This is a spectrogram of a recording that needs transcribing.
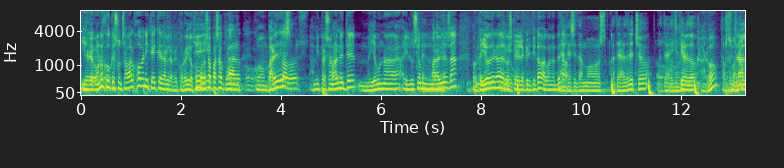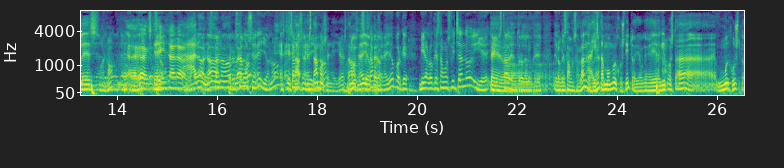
Y reconozco que es un chaval joven y que hay que darle recorrido. Como Sí, nos ha pasado con, claro, con con- con Paredes, todos. a mí personalmente me lleva una ilusión maravillosa porque yo era de los que le criticaba cuando empezaba. Necesitamos lateral derecho, lateral izquierdo, Claro, dos pues bueno, centrales. Bueno, sí, no, no. Claro, no, Está- no. pero claro. estamos en ello, ¿no? Es que estamos esta- en ello. estamos ¿no? en ello, estamos pues en ello. estamos pero en ello porque mira lo que estamos fichando y, está dentro de lo que de lo que estamos hablando. Ahí ¿eh? estamos muy justito. Yo creo que el equipo está muy justo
